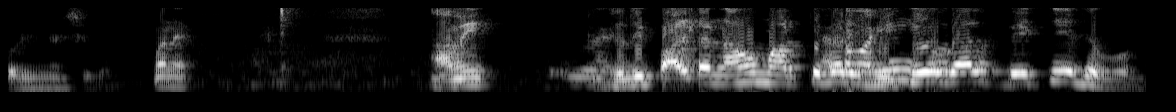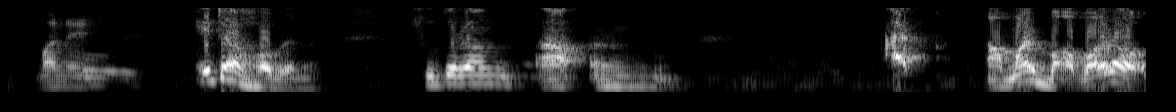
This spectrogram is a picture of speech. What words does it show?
করি না শুধু মানে আমি যদি পাল্টা নাও মারতে পারি দ্বিতীয় গাল পেতে দেবো না। মানে এটা হবে না। সুতরাং আমার বাবারাও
